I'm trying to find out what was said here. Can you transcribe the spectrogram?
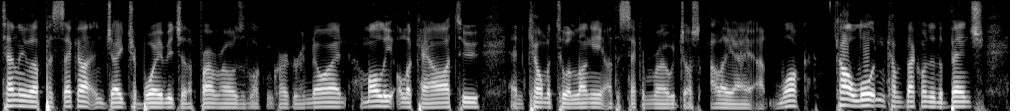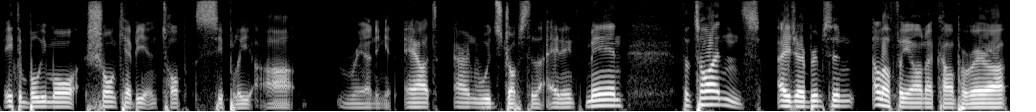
Taniela Paseka and Jake Trbojevic are the front rows with Lachlan Croker at nine. Haumole Olakau'atu and Kelma Tuolangi are the second row with Josh Aloiai at lock. Carl Lawton comes back onto the bench. Ethan Bullemor, Sean Kebby, and Top Sipley are rounding it out. Aaron Woods drops to the 18th man. For the Titans, AJ Brimson, Alofiana Khan-Pereira,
